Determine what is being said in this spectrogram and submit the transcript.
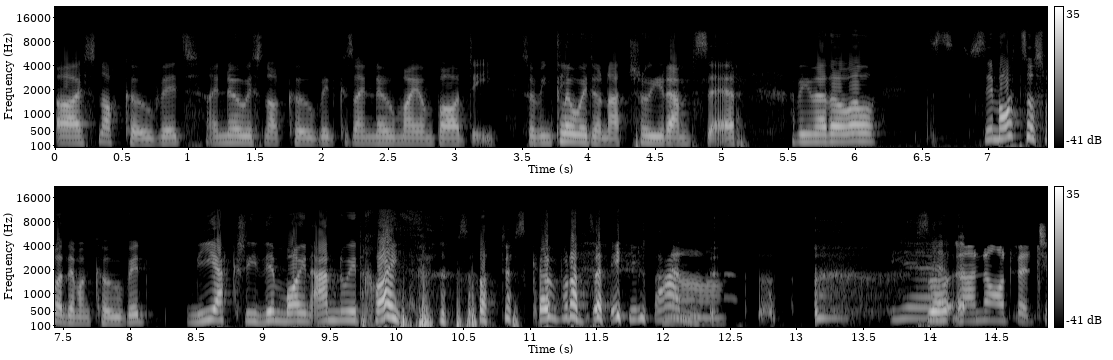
oh, it's not Covid, I know it's not Covid because I know my own body. So fi'n clywed hwnna trwy'r amser. A fi'n meddwl, wel, sim ots os mae ddim yn Covid, ni actually ddim moyn anwyd chwaith. so just cyfrod ei lan. No. yeah, so, no, no, but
